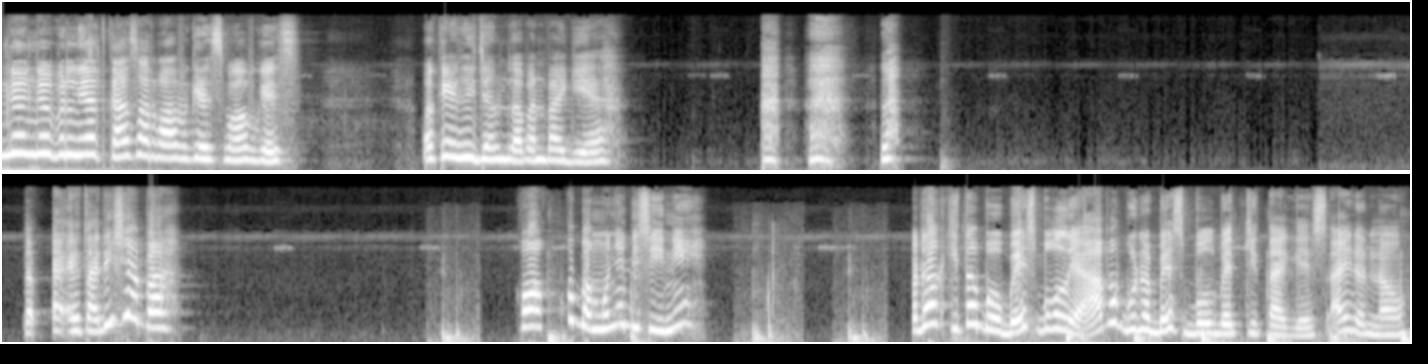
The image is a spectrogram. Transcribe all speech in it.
Enggak enggak berlihat kasar, maaf guys, maaf guys. Oke, ini jam 8 pagi ya. lah. Eh, eh tadi siapa? Kok aku bangunnya di sini? Padahal kita bawa baseball ya. Apa guna baseball bat kita, guys? I don't know.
